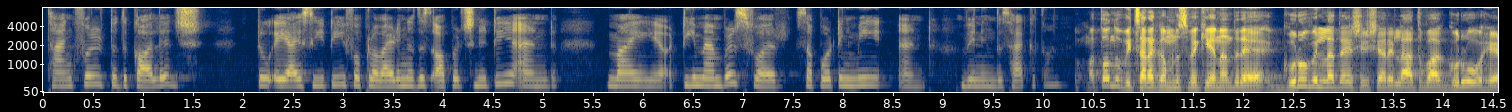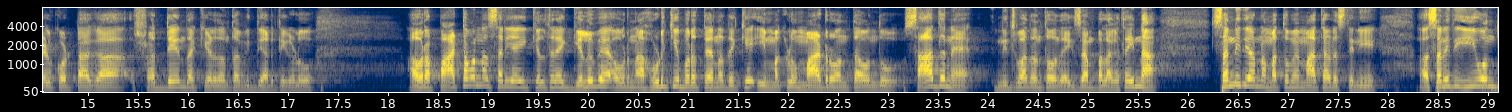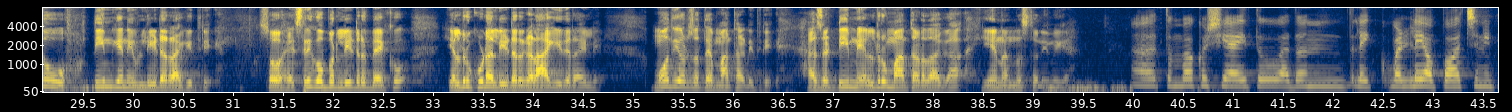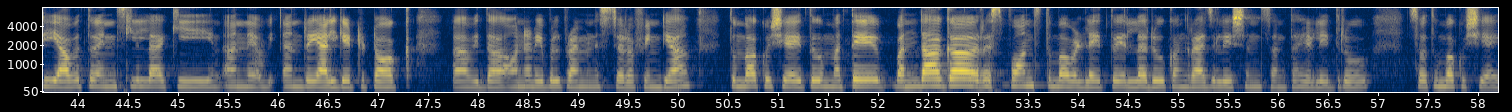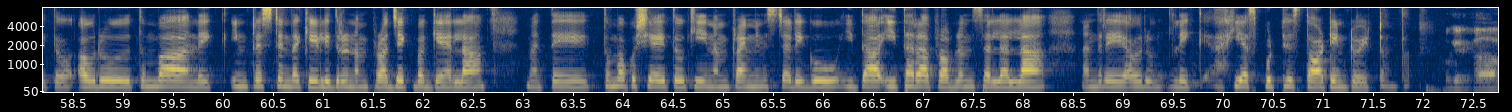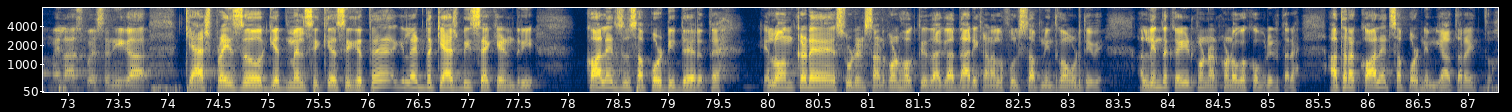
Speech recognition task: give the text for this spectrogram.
thankful to the college to aict for providing us this opportunity and my uh, team members for supporting me and winning this hackathon ಮತ್ತೊಂದು ವಿಚಾರ ಗಮನಿಸ್ಬೇಕು ಏನಂದರೆ, ಗುರುವಿಲ್ಲದೆ ಶಿಷ್ಯರಿಲ್ಲ ಅಥವಾ ಗುರು ಹೇಳ್ಕೊಟ್ಟಾಗ ಶ್ರದ್ಧೆಯಿಂದ ಕೇಳಿದಂಥ ವಿದ್ಯಾರ್ಥಿಗಳು, ಅವರ ಪಾಠವನ್ನು ಸರಿಯಾಗಿ ಕೇಳ್ತಾರೆ, ಗೆಲುವೆ ಅವ್ರನ್ನ ಹುಡುಕಿ ಬರುತ್ತೆ ಅನ್ನೋದಕ್ಕೆ ಈ ಮಕ್ಕಳು ಮಾಡಿರುವಂಥ ಒಂದು ಸಾಧನೆ, ನಿಜವಾದಂಥ ಒಂದು ಎಕ್ಸಾಂಪಲ್ ಆಗುತ್ತೆ. ಇನ್ನು ಸನ್ನಿಧಿ ಅವ್ರನ್ನ ಮತ್ತೊಮ್ಮೆ ಮಾತಾಡಿಸ್ತೀನಿ. ಸನ್ನಿಧಿ, ಈ ಒಂದು ಟೀಮ್ಗೆ ನೀವು ಲೀಡರ್ ಆಗಿದ್ರಿ. ಸೊ ಹೆಸರಿಗೊಬ್ಬರು ಲೀಡರ್ ಬೇಕು. ಎಲ್ಲರೂ ಕೂಡ ಲೀಡರ್ಗಳಾಗಿದ್ದೀರಾ ಇಲ್ಲಿ? ಮೋದಿಯವ್ರ ಜೊತೆ ಮಾತಾಡಿದ್ರಿ. ಆ್ಯಸ್ ಅ ಟೀಮ್ ಎಲ್ಲರೂ ಮಾತಾಡಿದಾಗ ಏನು ಅನ್ನಿಸ್ತು ನಿಮಗೆ? ತುಂಬ ಖುಷಿ ಆಯಿತು. ಅದೊಂದು ಲೈಕ್ ಒಳ್ಳೆ ಅಪಾರ್ಚುನಿಟಿ ಯಾವತ್ತೂ ಎನಿಸ್ಲಿಲ್ಲ ಕಿ ಅಂದರೆ I'll get to talk with the honourable prime minister of India ತುಂಬ ಖುಷಿ ಆಯಿತು. ಮತ್ತು ಬಂದಾಗ ರೆಸ್ಪಾನ್ಸ್ ತುಂಬ ಒಳ್ಳೆ ಇತ್ತು. ಎಲ್ಲರೂ ಕಂಗ್ರ್ಯಾಚುಲೇಷನ್ಸ್ ಅಂತ ಹೇಳಿದರು. ಸೊ ತುಂಬ ಖುಷಿ ಆಯಿತು. ಅವರು ತುಂಬ ಲೈಕ್ ಇಂಟ್ರೆಸ್ಟಿಂದ ಕೇಳಿದರು ನಮ್ಮ ಪ್ರಾಜೆಕ್ಟ್ ಬಗ್ಗೆ ಎಲ್ಲ. ಮತ್ತು ತುಂಬ ಖುಷಿಯಾಯಿತು ಕಿ ನಮ್ಮ ಪ್ರೈಮ್ ಮಿನಿಸ್ಟರಿಗೂ ಇದ ಈ ಥರ ಪ್ರಾಬ್ಲಮ್ಸಲ್ಲೆಲ್ಲ ಅಂದರೆ ಅವರು like he has put his thought into it ಅಂತ ಓಕೆ ಮೈ ಲಾಸ್ಟ್ ಕ್ವೆಶನ್ ಈಗ ಕ್ಯಾಶ್ ಪ್ರೈಸು ಗೆದ್ಮೇಲೆ ಸಿಕ್ಕೇ ಸಿಗುತ್ತೆ let the cash be secondary college support ಇದ್ದೇ ಇರುತ್ತೆ. ಎಲ್ಲೋ ಒಂದು ಕಡೆ ಸ್ಟೂಡೆಂಟ್ಸ್ ನಡ್ಕೊಂಡು ಹೋಗ್ತಿದ್ದಾಗ ದಾರಿ ಕಾಣಲ್ಲ ಫುಲ್ ಸ್ಟಾಪ್ ನಿಂತ್ಕೊಂಡ್ಬಿಡ್ತೀವಿ. ಅಲ್ಲಿಂದ ಕೈ ಹಿಡ್ಕೊಂಡು ನಡ್ಕೊಂಡು ಹೋಗೋಕೆ ಒಬ್ರು ಇರ್ತಾರೆ. ಆ ಥರ ಕಾಲೇಜ್ ಸಪೋರ್ಟ್ ನಿಮ್ಗೆ ಯಾವ ಥರ ಇತ್ತು?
